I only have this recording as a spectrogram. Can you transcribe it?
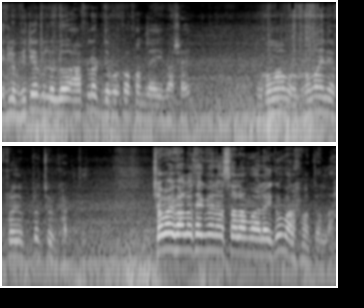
এগুলো ভিডিওগুলো লো আপলোড দেবো কখন যাই বাসায়। ঘুমাবো ঘুমাই না প্রচুর ঘাটতি। সবাই ভালো থাকবেন আসসালামু আলাইকুম রহমতুল্লাহ।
